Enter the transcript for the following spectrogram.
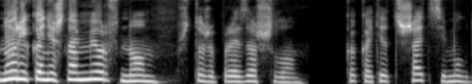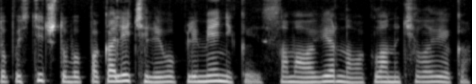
Нори, конечно, мертв, но что же произошло? Как отец Шатси мог допустить, чтобы покалечили его племянника из самого верного клану человека?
